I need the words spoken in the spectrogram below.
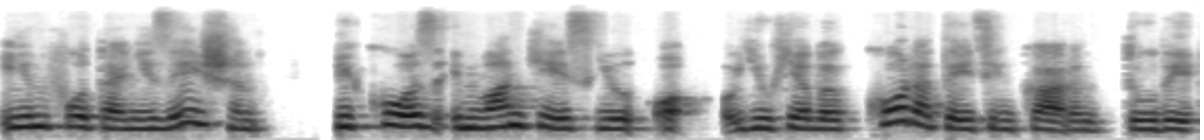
in photoionization because in one case you, uh, you have a co-rotating current to the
